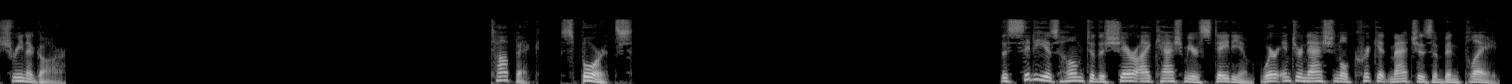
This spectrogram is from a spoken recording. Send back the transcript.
Srinagar. Sports The city is home to the Sher-i Kashmir Stadium, where international cricket matches have been played.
